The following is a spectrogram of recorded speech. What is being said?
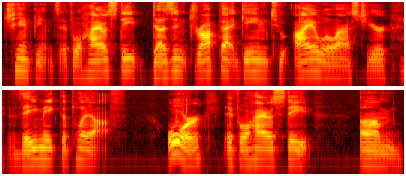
champions. If Ohio State doesn't drop that game to Iowa last year, they make the playoff. Or if Ohio State um,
